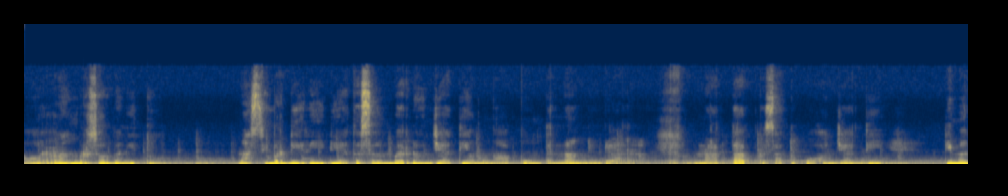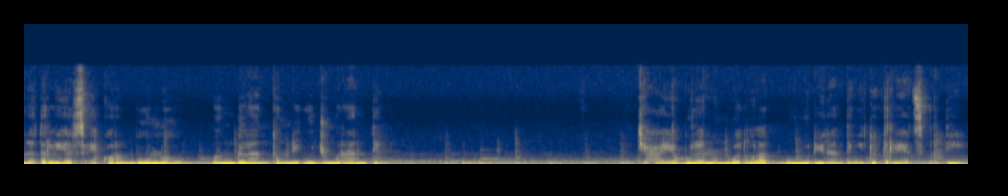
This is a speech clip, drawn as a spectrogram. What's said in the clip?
Orang bersorban itu masih berdiri di atas selembar daun jati yang mengapung tenang di udara, menatap ke satu pohon jati di mana terlihat seekor bulu menggelantung di ujung ranting. Cahaya bulan membuat ulat bulu di ranting itu terlihat seperti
